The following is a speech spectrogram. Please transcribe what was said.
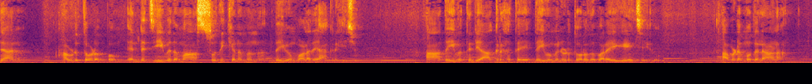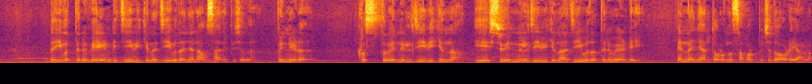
ഞാൻ അവിടുത്തോടൊപ്പം എന്റെ ജീവിതം ആസ്വദിക്കണമെന്ന് ദൈവം വളരെ ആഗ്രഹിച്ചു. ആ ദൈവത്തിന്റെ ആഗ്രഹത്തെ ദൈവം എന്നോട് തുറന്നു പറയുകയും ചെയ്തു. അവിടെ മുതലാണ് ദൈവത്തിന് വേണ്ടി ജീവിക്കുന്ന ജീവിതം ഞാൻ അവസാനിപ്പിച്ചത്. പിന്നീട് ക്രിസ്തു എന്നിൽ ജീവിക്കുന്ന യേശു എന്നിൽ ജീവിക്കുന്ന ജീവിതത്തിന് വേണ്ടി എന്നെ ഞാൻ തുറന്ന് സമർപ്പിച്ചതും അവിടെയാണ്.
